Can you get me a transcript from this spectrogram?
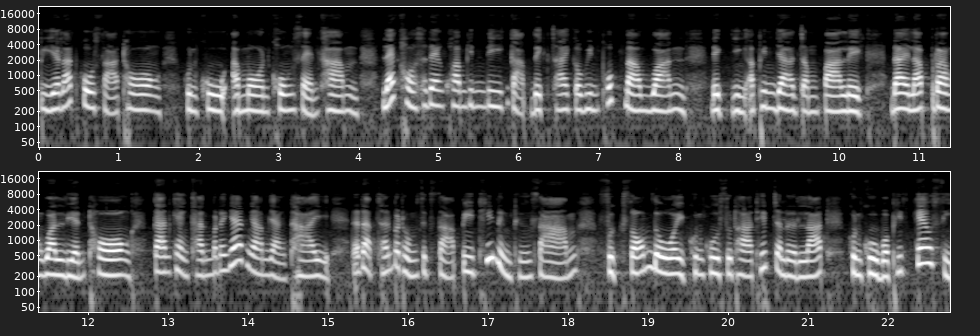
ปิยรัตน์โกษาทอง คุณครูอมรคงแสนคำ และขอแสดงความยินดีกับเด็กชายกวินพบนามวัน เด็กหญิงอภิญญาจำปาเหล็ก ได้รับรางวัลเหรียญทอง การแข่งขันมารยาทงามอย่างไทย ระดับชั้นประถมศึกษาปีที่ 1-3 ฝึกซ้อมโดยคุณครูสุธาทิพย์เจริญรัตน์คุณครูบพิษแก้วศรี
